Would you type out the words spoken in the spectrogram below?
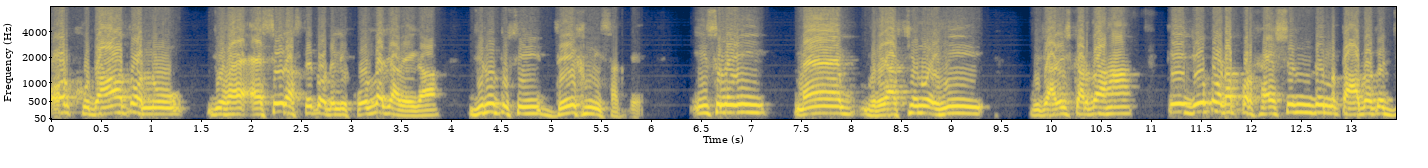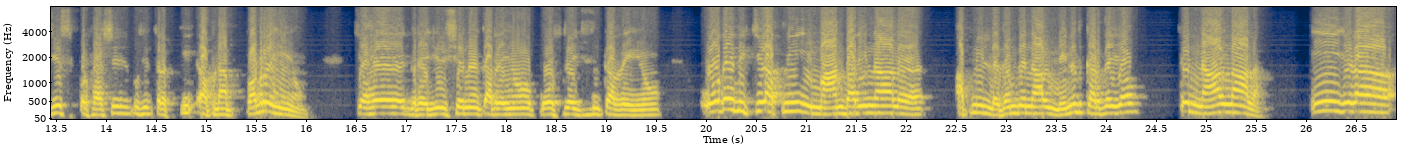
ਔਰ ਖੁਦਾ ਤੁਹਾਨੂੰ ਜੋ ਹੈ ਐਸੇ ਰਸਤੇ ਤੁਹਾਡੇ ਲਈ ਖੋਲਦਾ ਜਾਵੇਗਾ ਜਿਹਨੂੰ ਤੁਸੀਂ ਦੇਖ ਨਹੀਂ ਸਕਦੇ। ਇਸ ਲਈ ਮੈਂ ਵਿਦਿਆਰਥੀਆਂ ਨੂੰ ਇਹੀ ਗੁਜ਼ਾਰਿਸ਼ ਕਰਦਾ ਹਾਂ ਕਿ ਜੋ ਤੁਹਾਡਾ ਪ੍ਰੋਫੈਸ਼ਨ ਦੇ ਮੁਤਾਬਕ ਜਿਸ ਪ੍ਰੋਫੈਸ਼ਨ 'ਚ ਤੁਸੀਂ ਤਰੱਕੀ ਆਪਣਾ ਪੜ ਰਹੇ ਹੋ, ਚਾਹੇ ਗ੍ਰੈਜੂਏਸ਼ਨ ਕਰ ਰਹੇ ਹੋ ਪੋਸਟ ਗ੍ਰੈਜੂਏਸ਼ਨ ਕਰ ਰਹੇ ਹੋ, ਉਹਦੇ ਵਿੱਚ ਆਪਣੀ ਇਮਾਨਦਾਰੀ ਨਾਲ, ਆਪਣੀ ਲਗਨ ਦੇ ਨਾਲ ਮਿਹਨਤ ਕਰਦੇ ਜਾਓ ਤੇ ਨਾਲ ਨਾਲ ਇਹ ਜਿਹੜਾ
